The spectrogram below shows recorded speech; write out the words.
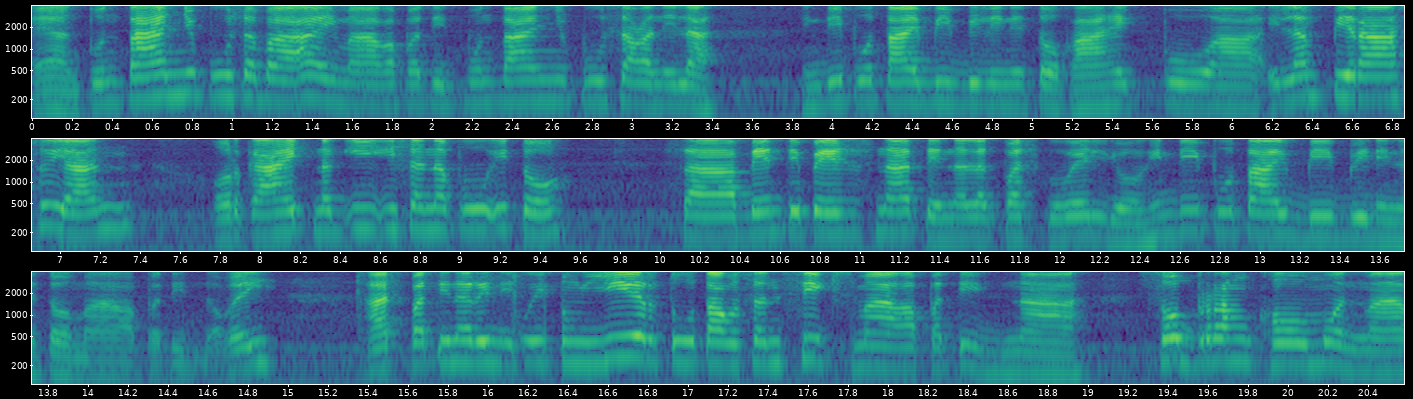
ayan, puntahan nyo po sa bahay mga kapatid, puntahan nyo po sa kanila. Hindi po tayo bibili nito kahit po ah, ilang piraso yan or kahit nag-iisa na po ito sa 20 pesos natin na lagpas Coelho, hindi po tayo bibili nito mga kapatid, okay? At pati na rin ito itong year 2006 mga kapatid na sobrang common mga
